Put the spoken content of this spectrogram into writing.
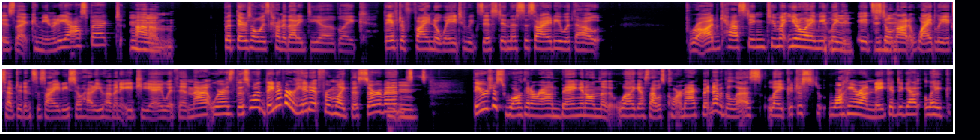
is that community aspect. Mhm. Um, but there's always kind of that idea of like they have to find a way to exist in this society without broadcasting too much. You know what I mean? Like Mhm. it's still Mhm. not widely accepted in society. So how do you have an HEA within that? Whereas this one, they never hid it from like the servants. They were just walking around banging on the. Well, I guess that was Cormac, but nevertheless, like just walking around naked together. Like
